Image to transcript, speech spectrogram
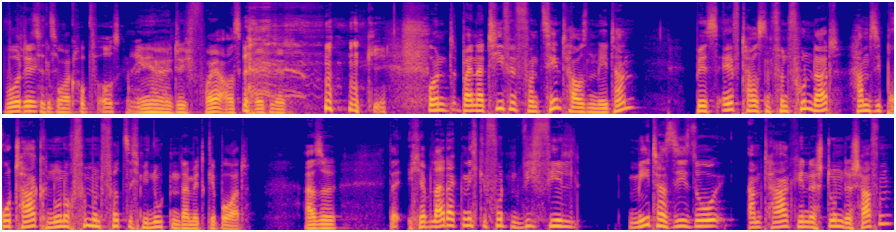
wurde jetzt gebohrt. Im Kopf ausgerechnet. Nee, natürlich vorher ausgerechnet. okay. Und bei einer Tiefe von 10.000 Metern bis 11.500 haben sie pro Tag nur noch 45 Minuten damit gebohrt. Also ich habe leider nicht gefunden, wie viel Meter sie so am Tag in der Stunde schaffen.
